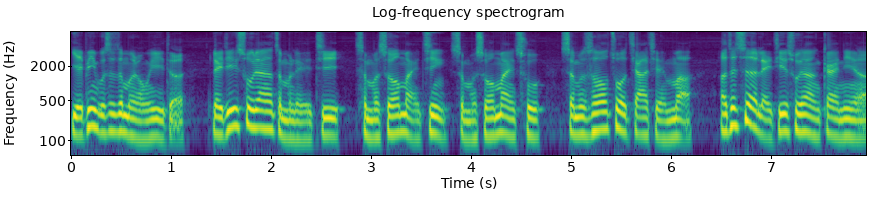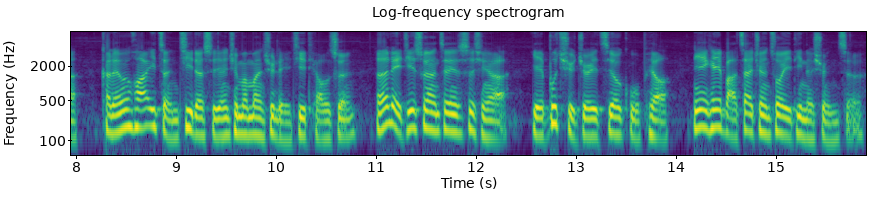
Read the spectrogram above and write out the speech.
也并不是这么容易的。累积数量要怎么累积？什么时候买进？什么时候卖出？什么时候做加减码？而这次的累积数量的概念啊，可能会花一整季的时间去慢慢去累积调整。而累积数量这件事情啊，也不取决于只有股票，你也可以把债券做一定的选择。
